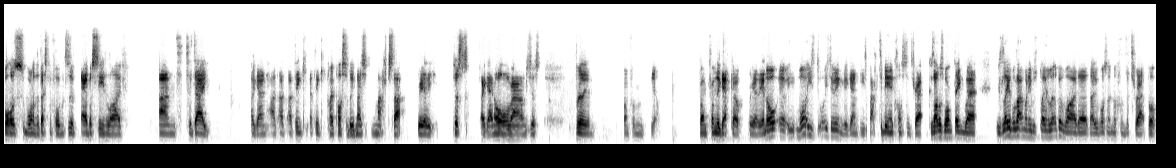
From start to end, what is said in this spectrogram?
was one of the best performances I've ever seen live. And today, again, I, I, think I think he quite possibly match, matched that. Really, just again all around, just brilliant from from know from from the get go. Really, and all what he's what he's doing again, he's back to being a constant threat. Because that was one thing where he was labelled that when he was playing a little bit wider that he wasn't enough of a threat, but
